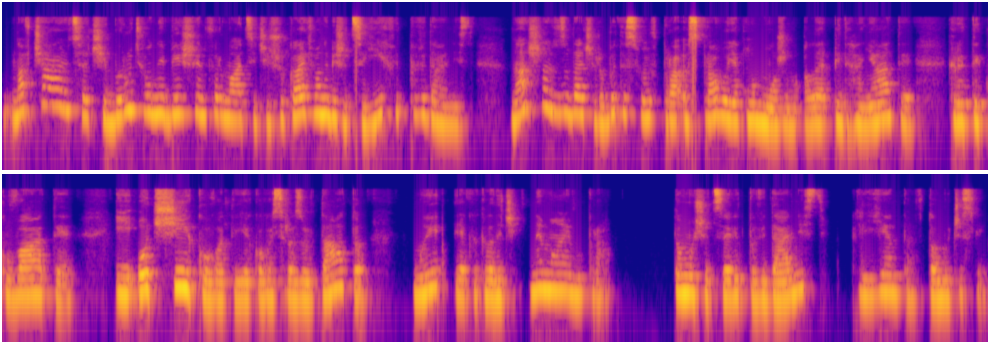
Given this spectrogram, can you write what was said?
навчаються, чи беруть вони більше інформації, чи шукають вони більше. Це їх відповідальність. Наша задача робити свою справу, як ми можемо, але підганяти, критикувати і очікувати якогось результату ми, як викладачі, не маємо права, тому що це відповідальність клієнта в тому числі.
